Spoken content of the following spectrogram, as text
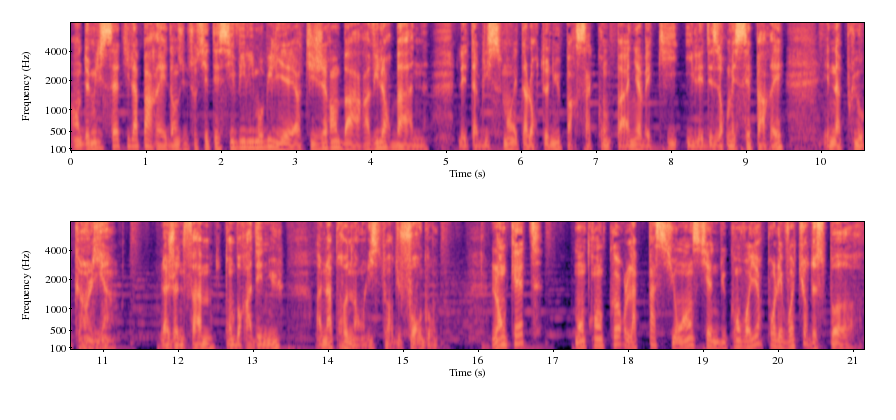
En 2007, il apparaît dans une société civile immobilière qui gère un bar à Villeurbanne. L'établissement est alors tenu par sa compagne avec qui il est désormais séparé et n'a plus aucun lien. La jeune femme tombera des nues en apprenant l'histoire du fourgon. L'enquête montre encore la passion ancienne du convoyeur pour les voitures de sport.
